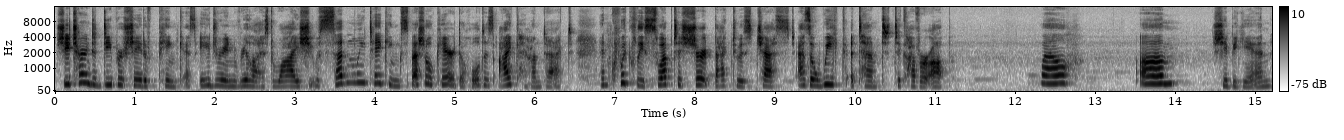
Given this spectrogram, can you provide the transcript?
She turned a deeper shade of pink as Adrien realized why she was suddenly taking special care to hold his eye contact and quickly swept his shirt back to his chest as a weak attempt to cover up. Well, um, she began,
